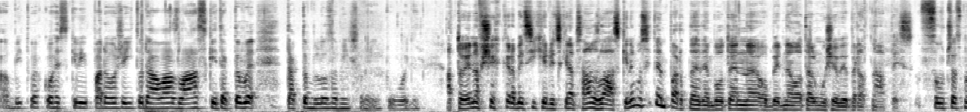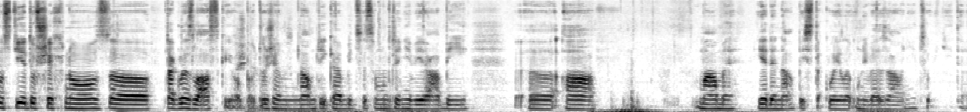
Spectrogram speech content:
aby to jako hezky vypadalo, že jí to dává z lásky, tak to, by, tak to bylo zamýšlené původně. A to je na všech krabicích je vždycky napsáno z lásky, nebo si ten partner nebo ten objednavatel může vybrat nápis? V současnosti je to všechno z, takhle z lásky, jo, protože nám ty krabice samozřejmě vyrábí a máme jeden nápis takovýhle univerzální, co vidíte.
